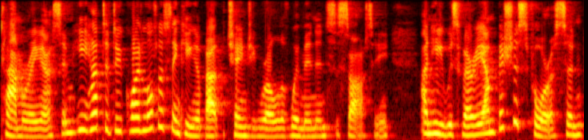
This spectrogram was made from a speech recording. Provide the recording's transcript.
clamoring at him, he had to do quite a lot of thinking about the changing role of women in society, and he was very ambitious for us. And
